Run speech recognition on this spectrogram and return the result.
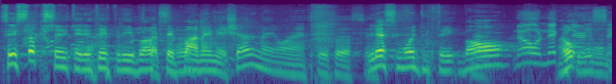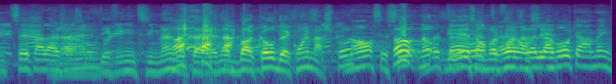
C'est ça que c'est les Bucks. C'est ça. pas à la même échelle, mais ouais, c'est ça. c'est- Laisse-moi douter. Bon, Oh. on tire par la jambe. définitivement, notre, notre buckle de coin marche pas. Non, c'est ça. Oh, non, on va le attends, faire marcher. l'avoir quand même.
